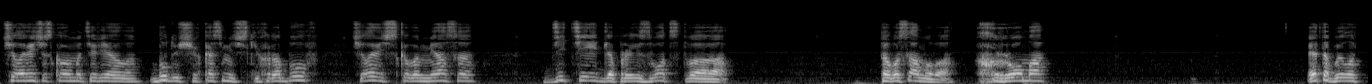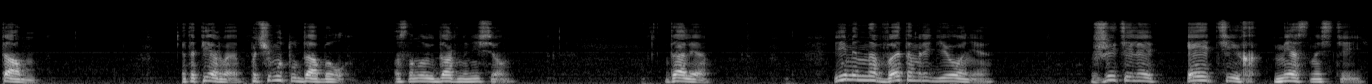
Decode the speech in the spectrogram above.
человеческого материала, будущих космических рабов, человеческого мяса, детей для производства того самого хрома. Это было там. Это первое. Почему туда был основной удар нанесен? Далее. Именно в этом регионе жители этих местностей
